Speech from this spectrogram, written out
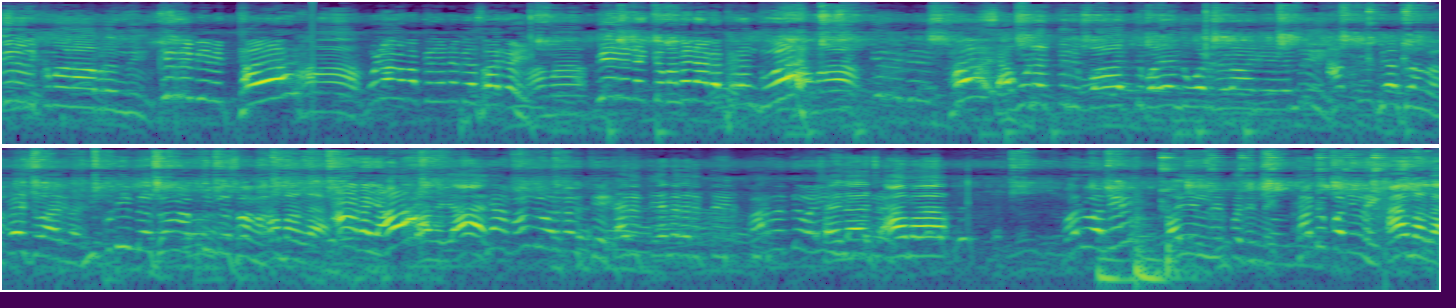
வீரருக்கு மகனாக பிறந்து. திரும்பி விட்டால் உலக மக்கள் என்ன பேசுவார்கள்? ஆமா. வீரனுக்கு மகனாக பிறந்து சகுனத்தில் பார்த்து பயந்து ஓடுகிறானே என்று அப்படி பேசுவாங்க. பேசுவார்கள். இப்படியும் பேசுவாங்க அப்படியும் பேசுவாங்க. ஆமாங்க. ஆகையா ஆகையால் என் மனதில் ஒரு கருத்து? கருத்து என்ன கருத்து? ஆமா. வருவது வயல் நிற்பதில்லை. தடுப்பதில்லை. ஆமாங்க.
